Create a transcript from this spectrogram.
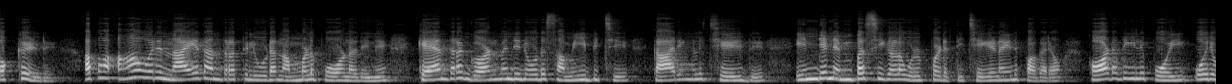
ഒക്കെ ഉണ്ട്. അപ്പോൾ ആ ഒരു നയതന്ത്രത്തിലൂടെ നമ്മൾ പോണതിന് കേന്ദ്ര ഗവൺമെന്റിനോട് സമീപിച്ച് കാര്യങ്ങൾ ചെയ്ത് ഇന്ത്യൻ എംബസികളെ ഉൾപ്പെടുത്തി ചെയ്യണതിന് പകരം കോടതിയിൽ പോയി ഒരു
